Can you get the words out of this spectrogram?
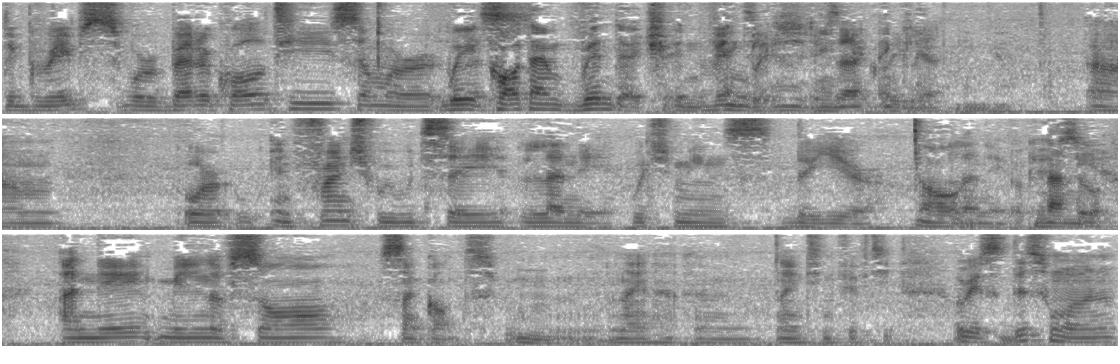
the grapes were better quality, some were We less- call them vintage in Vintage, English. in exactly, English. um, or in French we would say l'année, which means the year. Oh, l'année. Okay, l'année. so année 1950, Mm. nine, um, 1950. Okay, so this one.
